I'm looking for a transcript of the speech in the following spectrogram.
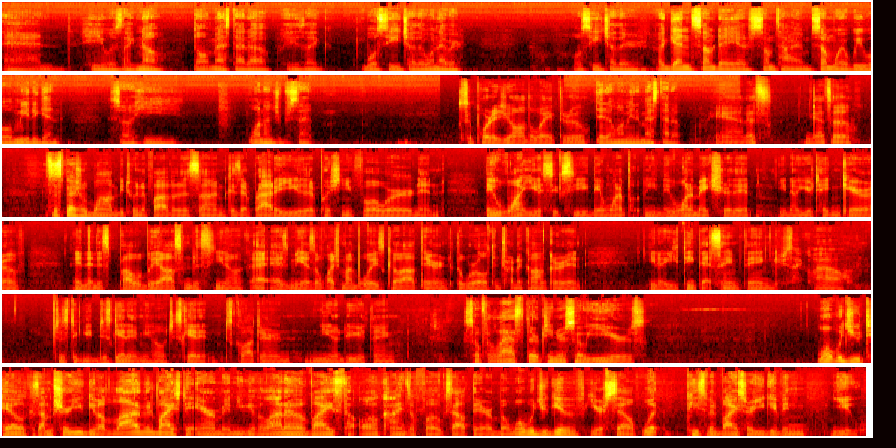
And he was like, "No, don't mess that up." He's like, "We'll see each other whenever. We'll see each other again someday or sometime somewhere. We will meet again." So he, one hundred percent Supported you all the way through. didn't want me to mess that up. Yeah, that's that's a it's a special bond between a father and a son because they're proud of you, they're pushing you forward, and they want you to succeed. They want to put, they want to make sure that you know you're taken care of. And then it's probably awesome to you know as me as I watch my boys go out there into the world and try to conquer it. You know, you think that same thing. You're just like, wow, just to get, just get it, Mijo, just get it. Just go out there and you know do your thing. So for the last 13 or so years, what would you tell because i'm sure you give a lot of advice to airmen you give a lot of advice to all kinds of folks out there but what would you give yourself what piece of advice are you giving you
